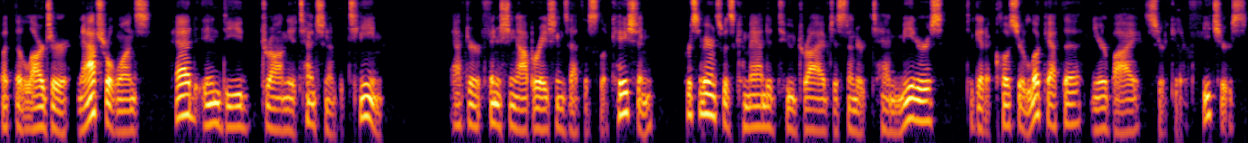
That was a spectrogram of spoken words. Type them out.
But the larger natural ones had indeed drawn the attention of the team. After finishing operations at this location, Perseverance was commanded to drive just under 10 meters to get a closer look at the nearby circular features.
